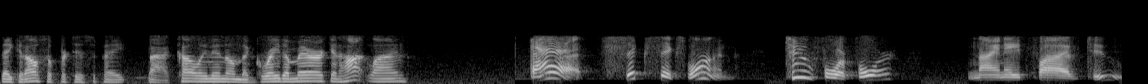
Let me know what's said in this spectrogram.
they could also participate by calling in on the Great American Hotline. At six six one two four four nine eight five two.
